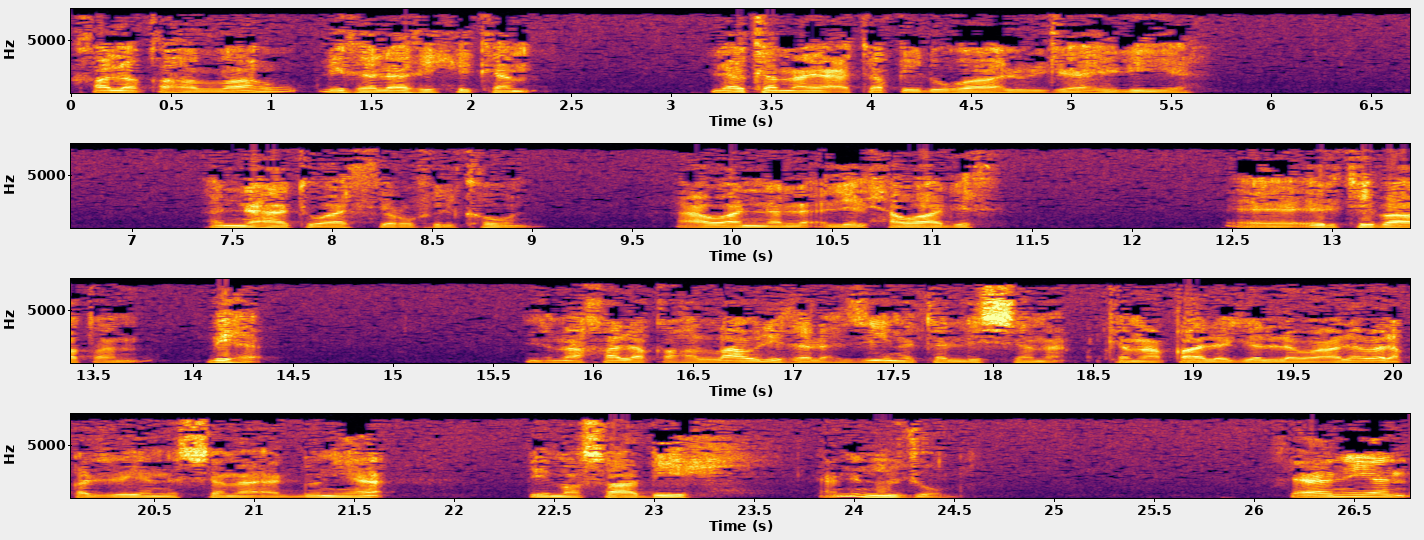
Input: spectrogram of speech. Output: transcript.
خلقها الله لثلاث حكم لا كما يعتقدها أهل الجاهلية أنها تؤثر في الكون أو أن للحوادث آه، ارتباطا بها. إنما خلقها الله لثلاث زينة للسماء كما قال جل وعلا ولقد زينا السماء الدنيا بمصابيح يعني النجوم. ثانيا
